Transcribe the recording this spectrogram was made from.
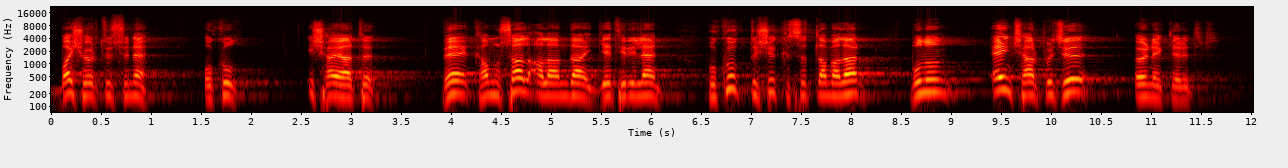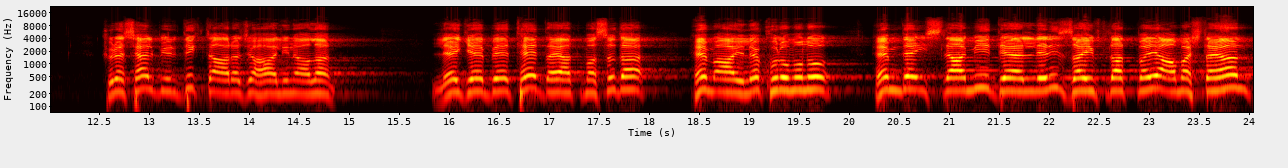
başörtüsüne okul, iş hayatı ve kamusal alanda getirilen hukuk dışı kısıtlamalar bunun en çarpıcı örnekleridir. Küresel bir dikta aracı halini alan LGBT dayatması da hem aile kurumunu hem de İslami değerleri zayıflatmayı amaçlayan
